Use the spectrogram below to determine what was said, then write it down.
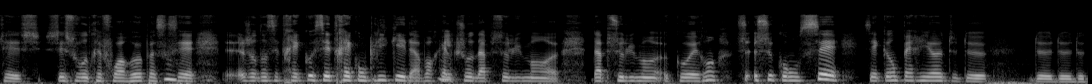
C'est souvent très foireux parce que c'est, euh, j'entends, c'est très, c'est très compliqué d'avoir quelque chose d'absolument, euh, d'absolument cohérent. Ce, ce qu'on sait, c'est qu'en période de, de, de, de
